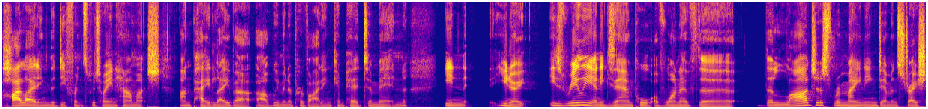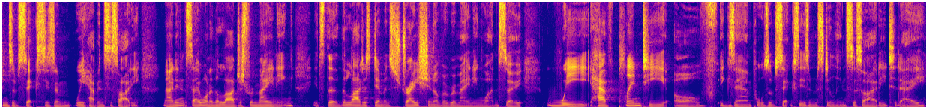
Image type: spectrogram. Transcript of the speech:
highlighting the difference between how much unpaid labor uh, women are providing compared to men in you know is really an example of one of the the largest remaining demonstrations of sexism we have in society. Now, I didn't say one of the largest remaining, it's the, the largest demonstration of a remaining one. So, we have plenty of examples of sexism still in society today.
